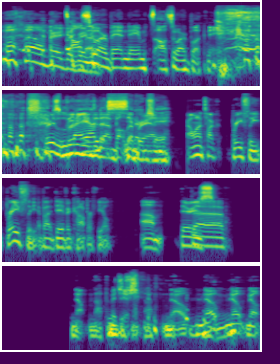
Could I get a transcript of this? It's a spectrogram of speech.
oh, very good. It's also our band name. It's also our book name. We're leading into that Butler synergy. brand. I want to talk briefly, briefly about David Copperfield. Um, there's The, no, not the Magician. magician. Not- no, nope, nope, nope.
